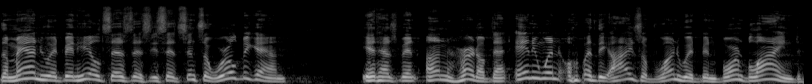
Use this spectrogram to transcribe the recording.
The man who had been healed says this He said, Since the world began, it has been unheard of that anyone opened the eyes of one who had been born blind.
